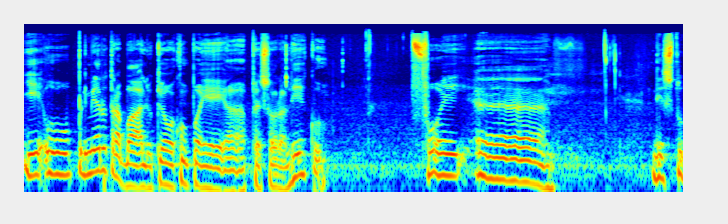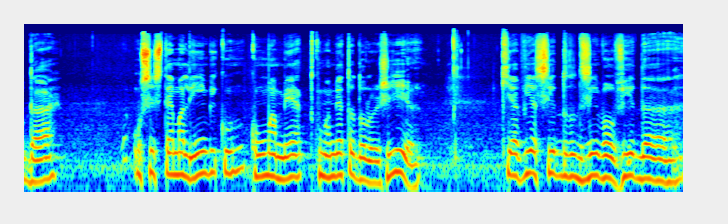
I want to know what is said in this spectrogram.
E o primeiro trabalho que eu acompanhei a professora Lico foi é, de estudar o sistema límbico com uma, met com uma metodologia que havia sido desenvolvida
